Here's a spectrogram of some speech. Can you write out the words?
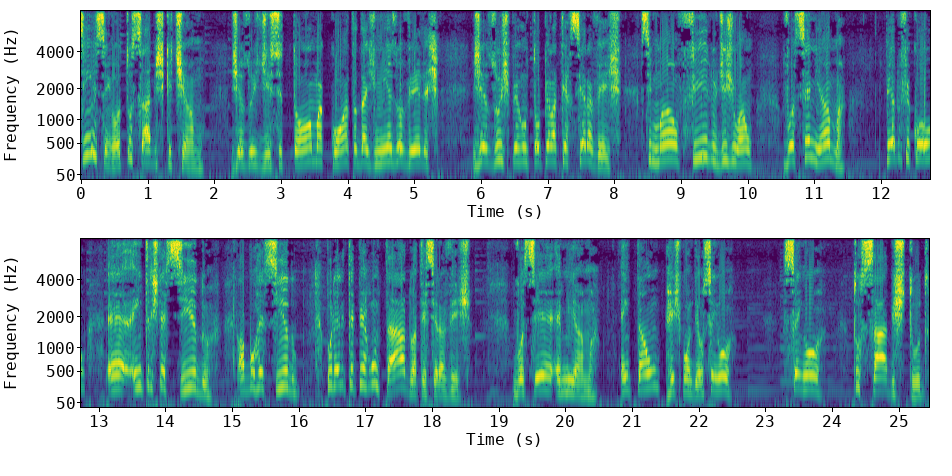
Sim, Senhor, tu sabes que te amo. Jesus disse: Toma conta das minhas ovelhas. Jesus perguntou pela terceira vez: Simão, filho de João, você me ama? Pedro ficou é, entristecido, aborrecido por ele ter perguntado a terceira vez: Você me ama? Então respondeu: Senhor, Senhor, tu sabes tudo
